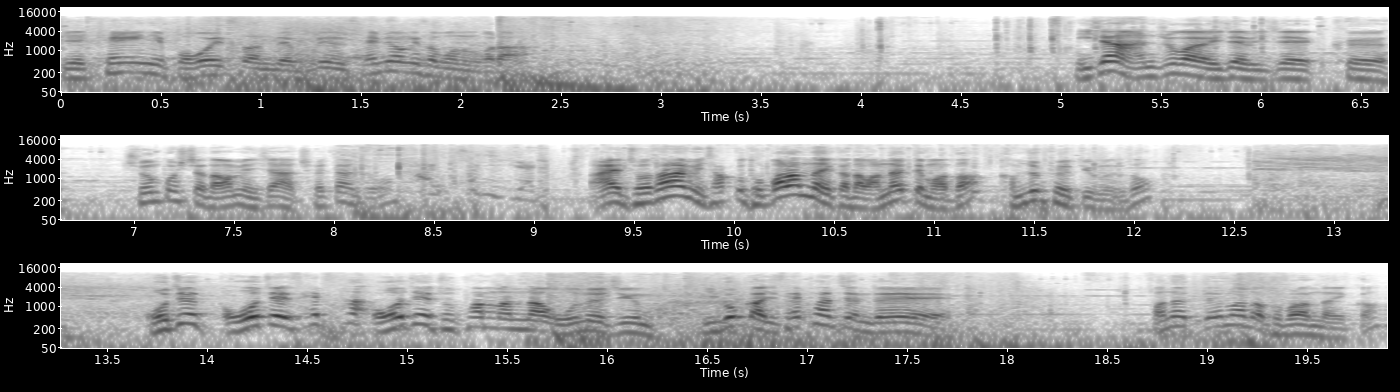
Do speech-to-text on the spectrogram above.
뒤에 케인이 보고 있었는데 우리는 세 명이서 보는 거라. 이제는 안 죽어요. 이제 이제 그 주은 포시자 나오면 이제 절대 안 죽어. 아니 저 사람이 자꾸 도발한다니까 나 만날 때마다 감정 표현 띄우면서. 어제 어제 세판 어제 두 판 만나고 오늘 지금 이것까지 세 판째인데 만날 때마다 도발한다니까.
